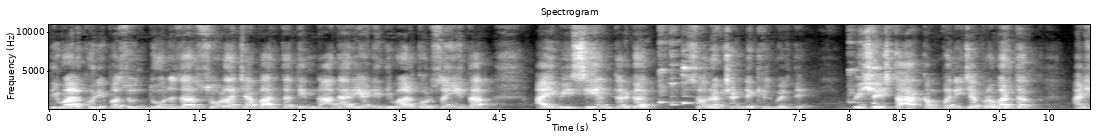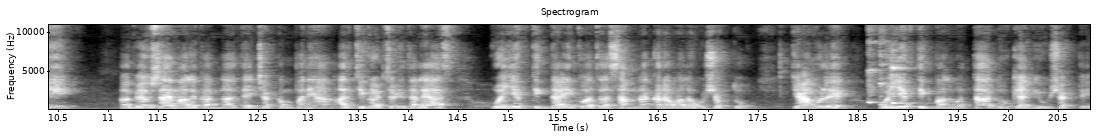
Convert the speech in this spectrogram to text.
दिवाळखोरीपासून दोन हजार सोळाच्या भारतातील नादारी आणि दिवाळखोर संहिता आय बी सी अंतर्गत संरक्षण देखील मिळते. विशेषतः कंपनीचे प्रवर्तक आणि व्यवसाय मालकांना त्यांच्या कंपन्या आर्थिक अडचणीत आल्यास वैयक्तिक दायित्वाचा सामना करावा लागू शकतो. ज्यामुळे वैयक्तिक मालमत्ता धोक्यात येऊ शकते.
